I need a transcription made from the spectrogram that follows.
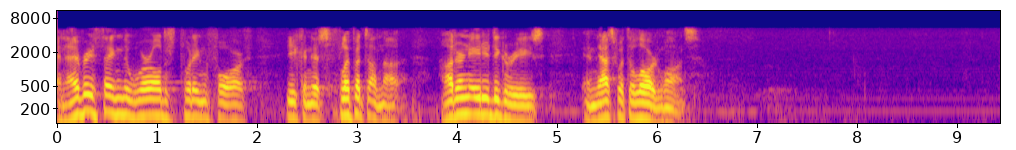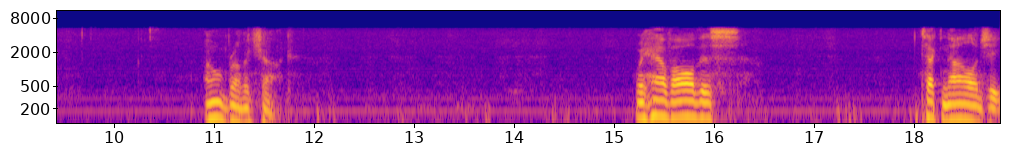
And everything the world is putting forth, you can just flip it on the 180 degrees, and that's what the Lord wants. Oh, Brother Chuck. We have all this technology,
